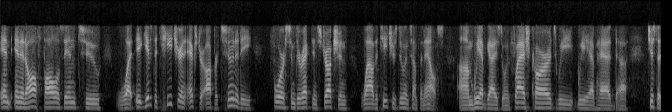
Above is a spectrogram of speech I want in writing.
and, and it all falls into what it gives the teacher an extra opportunity for some direct instruction while the teacher's doing something else. Um, we have guys doing flashcards. We we have had uh, just a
